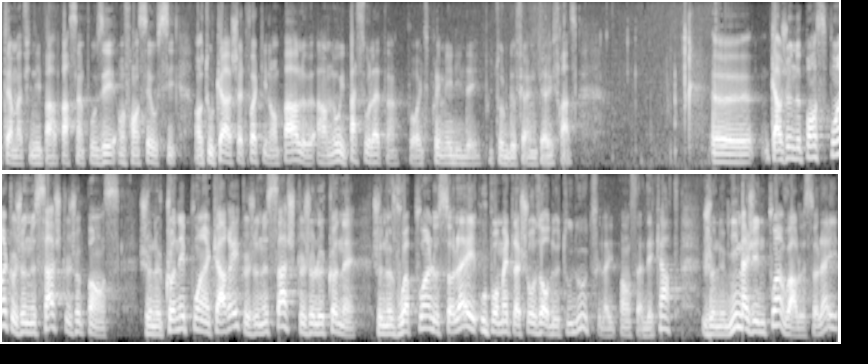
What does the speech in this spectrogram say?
terme a fini par, s'imposer en français aussi. En tout cas, à chaque fois qu'il en parle, Arnaud, il passe au latin pour exprimer l'idée, plutôt que de faire une périphrase. Euh, car je ne pense point que je ne sache que je pense. Je ne connais point un carré que je ne sache que je le connais. Je ne vois point le soleil, ou pour mettre la chose hors de tout doute, là il pense à Descartes, je ne m'imagine point voir le soleil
